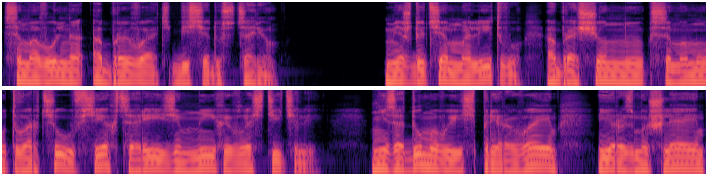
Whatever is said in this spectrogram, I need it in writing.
самовольно обрывать беседу с царем. Между тем молитву, обращенную к самому Творцу всех царей земных и властителей, не задумываясь, прерываем и размышляем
